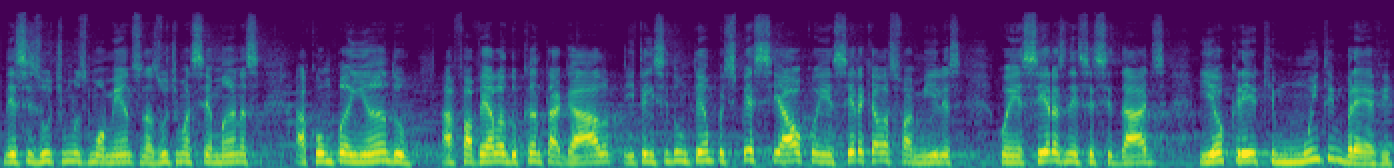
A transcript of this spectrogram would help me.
nesses últimos momentos, nas últimas semanas, acompanhando a favela do Cantagalo e tem sido um tempo especial conhecer aquelas famílias, conhecer as necessidades e eu creio que muito em breve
